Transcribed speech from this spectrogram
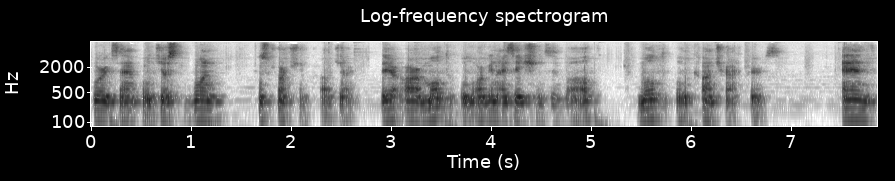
for example, just one construction project, there are multiple organizations involved, multiple contractors, and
